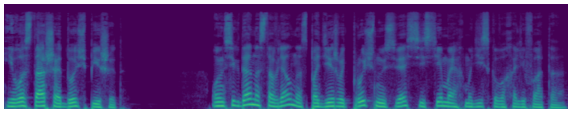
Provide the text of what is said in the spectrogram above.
Его старшая дочь пишет, «Он всегда наставлял нас поддерживать прочную связь с системой Ахмадийского халифата.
